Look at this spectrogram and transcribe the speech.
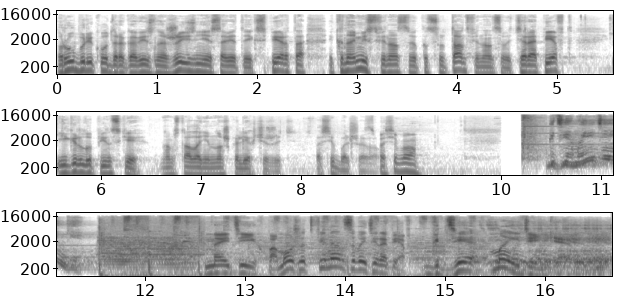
рубрику «Дороговизна жизни», советы эксперта, экономист, финансовый консультант, финансовый терапевт Игорь Лупинский. Нам стало немножко легче жить. Спасибо большое вам. Спасибо вам. Где мои деньги? Найти их поможет финансовый терапевт. Где мои деньги?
